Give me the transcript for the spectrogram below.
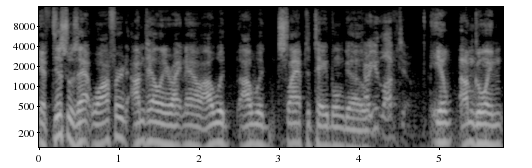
if this was at Wofford, I'm telling you right now, I would I would slap the table and go, Oh, you'd love to. "Yo, I'm going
